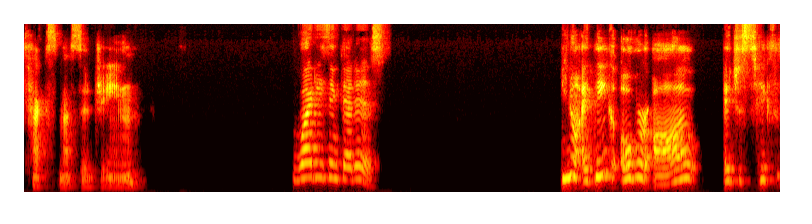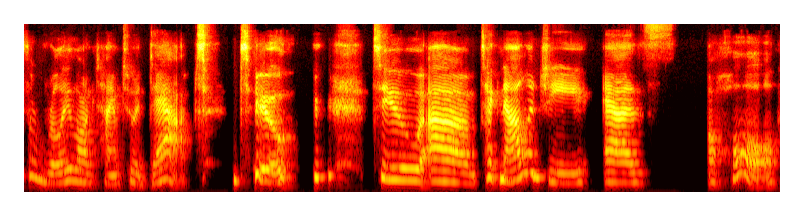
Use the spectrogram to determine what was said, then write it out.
text messaging. Why do you think that is you know, I think overall it just takes us a really long time to adapt to to um, technology as a whole.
